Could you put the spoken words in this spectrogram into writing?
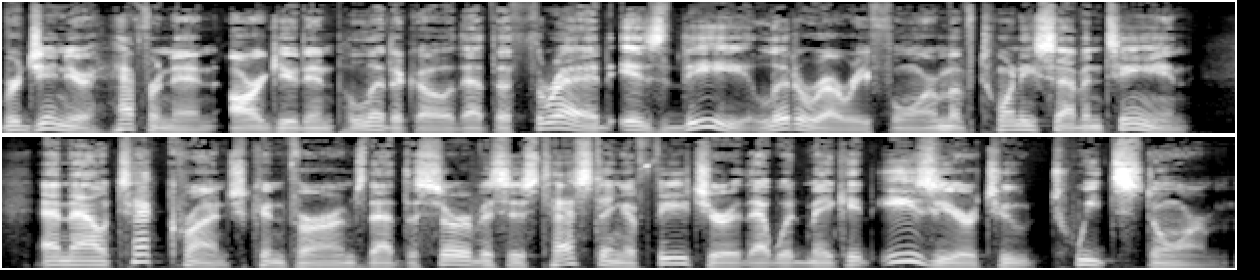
Virginia Heffernan argued in Politico that the thread is the literary form of 2017. And now TechCrunch confirms that the service is testing a feature that would make it easier to tweet storm.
